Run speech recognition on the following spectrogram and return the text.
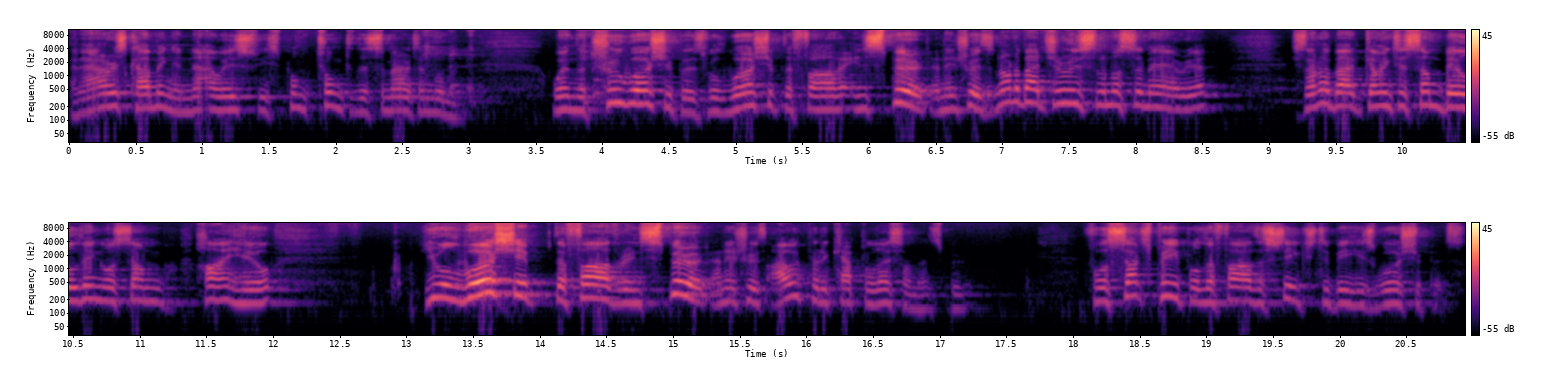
An hour is coming, and now is, he's talking to the Samaritan woman, when the true worshippers will worship the Father in spirit and in truth. It's not about Jerusalem or Samaria, it's not about going to some building or some high hill. You will worship the Father in spirit and in truth. I would put a capital S on that spirit. For such people, the Father seeks to be his worshippers.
